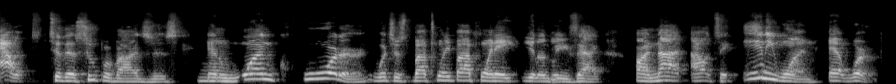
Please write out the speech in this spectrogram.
out to their supervisors, mm-hmm. and one quarter, which is about 25.8, you know, to be mm-hmm. exact, are not out to anyone at work.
